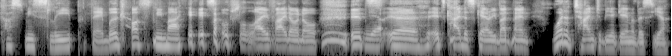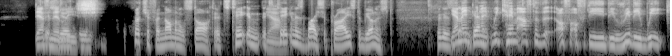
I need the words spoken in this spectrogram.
cost me sleep. They will cost me my social life. I don't know. It's yeah, uh, it's kind of scary, but man, what a time to be a gamer this year. Definitely. This such a phenomenal start. It's taken it's Yeah. taken us by surprise, to be honest. Because Yeah, I mean, again, I- we came after the off of the the really weak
